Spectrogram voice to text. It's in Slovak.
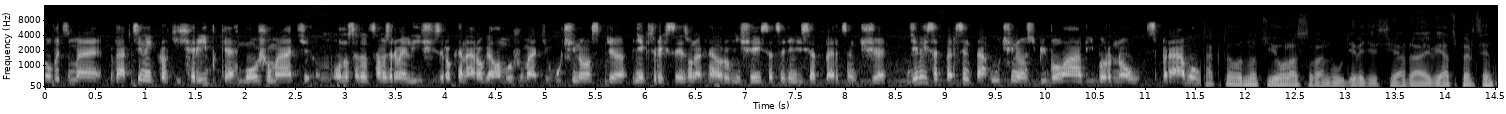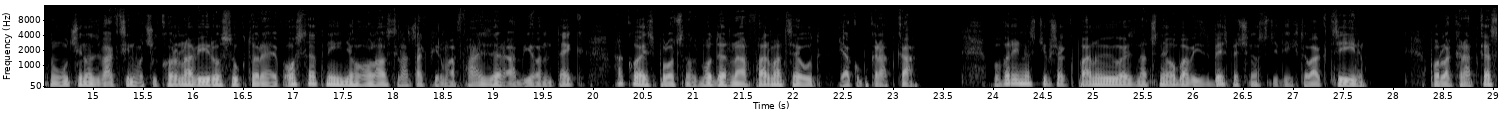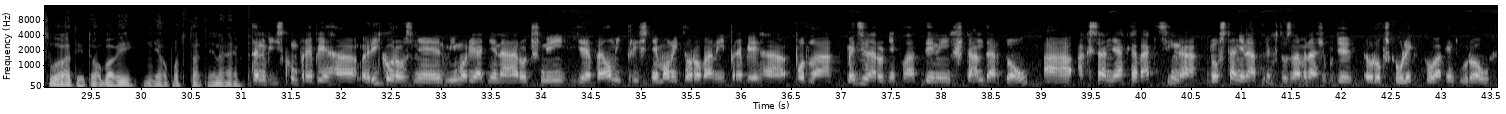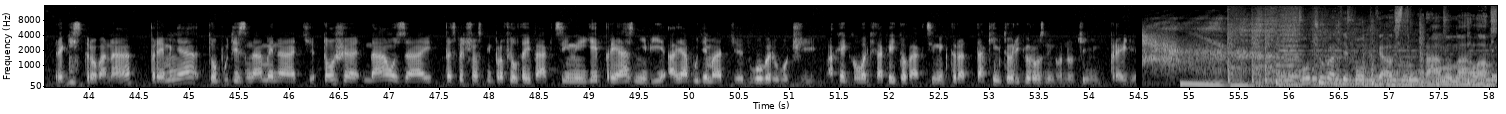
povedzme vakcíny proti chrípke môžu mať, ono sa to samozrejme líši z roka na rok, ale môžu mať účinnosť v niektorých sezónach na úrovni 60-70%, čiže 90% účinnosť by bola výbornou správou. Takto hodnotí ohlasovanú 90 a aj viac percentnú účinnosť vakcín voči koronavírusu, ktoré v ostatných dňoch ohlásila tak firma Pfizer a BioNTech, ako aj spoločnosť Moderna farmaceut Jakub Kratka. Vo verejnosti však panujú aj značné obavy z bezpečnosti týchto vakcín. Podľa Kratka sú ale tieto obavy neopodstatnené. Ten výskum prebieha rigorozne, mimoriadne náročný, je veľmi prísne monitorovaný, prebieha podľa medzinárodne platných štandardov a ak sa nejaká vakcína dostane na trh, to znamená, že bude Európskou liekovou agentúrou registrovaná, pre mňa to bude znamenať to, že naozaj bezpečnostný profil tej vakcíny je priaznivý a ja budem mať dôveru voči akejkoľvek takejto vakcíny, ktorá takýmto rigoróznym hodnotením prejde. Počúvate podcast Ráno na hlas.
